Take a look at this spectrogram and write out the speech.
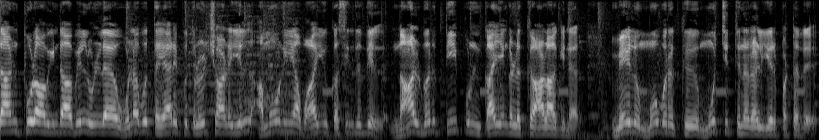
கில்லான் புலாவ் இண்டாவில் உள்ள உணவு தயாரிப்பு தொழிற்சாலையில் அமோனியா வாயு கசிந்ததில் நால்வர் தீப்புண் காயங்களுக்கு ஆளாகினர். மேலும் மூவருக்கு மூச்சு திணறல் ஏற்பட்டது.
